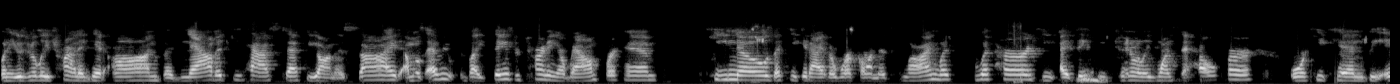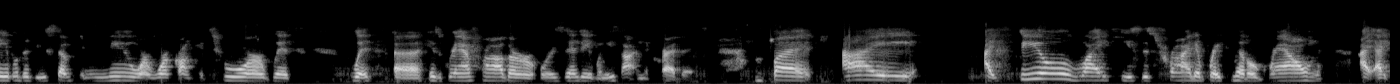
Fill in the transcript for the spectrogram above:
when he was really trying to get on. But now that he has Steffy on his side, almost every like things are turning around for him. He knows that he can either work on this line with with her. He, I think he generally wants to help her, or he can be able to do something new or work on couture with with uh, his grandfather or Zende when he's not in the credits. But I I feel like he's just trying to break middle ground. I, I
